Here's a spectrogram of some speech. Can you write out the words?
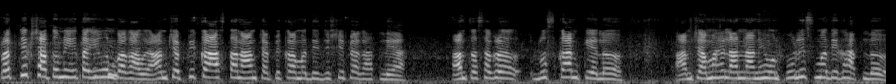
प्रत्यक्षात तुम्ही इथं येऊन बघावे. आमच्या पिका असताना आमच्या पिकामध्ये जी शिप्या घातल्या आमचं सगळं नुकसान केलं. आमच्या महिलांना नेऊन पोलीसमध्ये घातलं.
